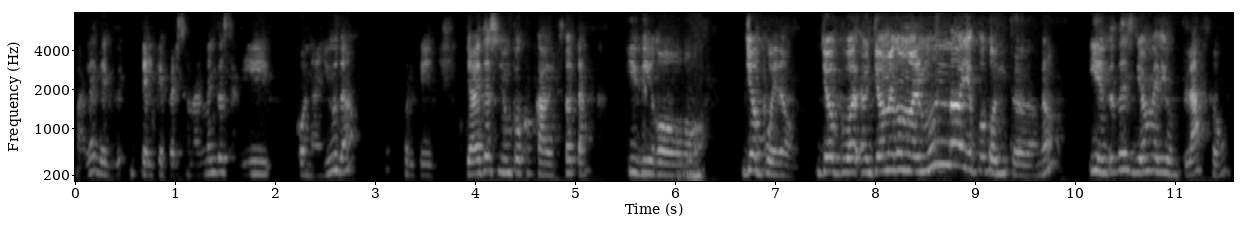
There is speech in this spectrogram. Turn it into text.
¿vale? del que personalmente salí con ayuda, porque yo a veces soy un poco cabezota y digo, yo puedo, yo, yo me como el mundo, yo puedo con todo, ¿no? Y entonces yo me di un plazo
